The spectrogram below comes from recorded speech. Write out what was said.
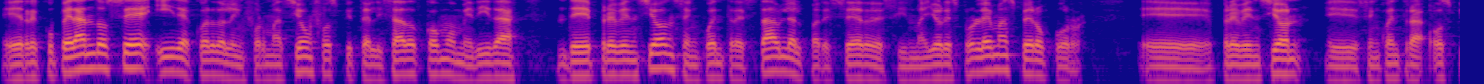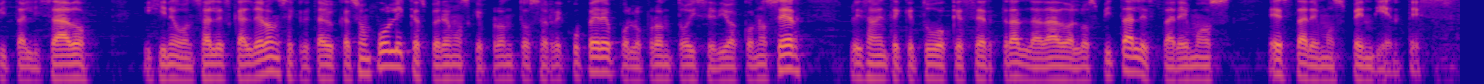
eh, recuperándose y de acuerdo a la información fue hospitalizado como medida de prevención, se encuentra estable, al parecer sin mayores problemas, pero por prevención se encuentra hospitalizado Higinio González Calderón, secretario de Educación Pública. Esperemos que pronto se recupere. Por lo pronto hoy se dio a conocer precisamente que tuvo que ser trasladado al hospital. Estaremos, estaremos pendientes.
